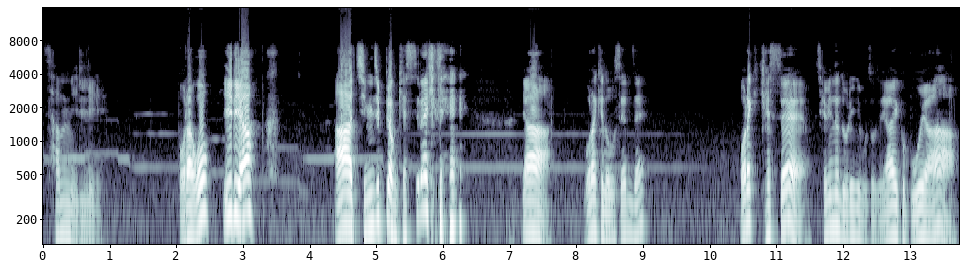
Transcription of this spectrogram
311. 뭐라고? 1이야? 아 징집병 개쓰레기네. 야 오랑캐 너무 센데? 오랑캐 개쎄. 재밌는 놀이니 무서워서. 야 이거 뭐야?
